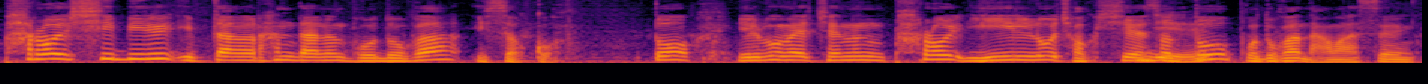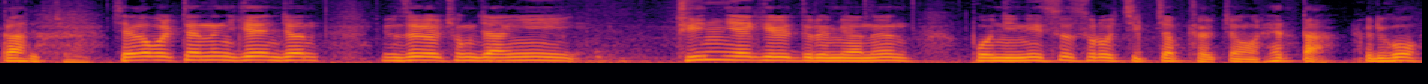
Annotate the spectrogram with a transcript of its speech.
8월 10일 입당을 한다는 보도가 있었고 또 일부 매체는 8월 2일로 적시해서 예. 또 보도가 나왔어요. 그러니까 그렇죠. 제가 볼 때는 이게 이제 윤석열 총장이 뒷 얘기를 들으면은 본인이 스스로 직접 결정을 했다. 그리고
